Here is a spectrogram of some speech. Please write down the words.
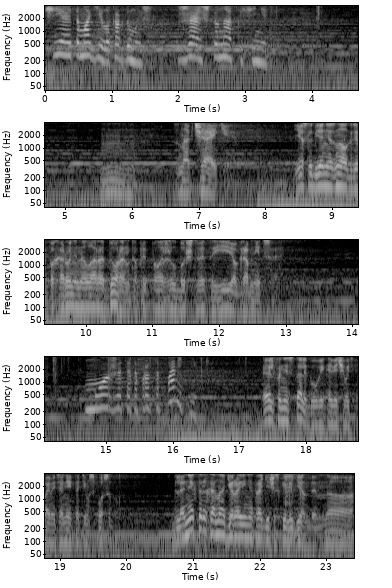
Чья это могила, как думаешь? Жаль, что надписи нет. Знак чайки. Если бы я не знал, где похоронена Лара Доран, то предположил бы, что это ее гробница. Может, это просто памятник? Эльфы не стали бы увековечивать память о ней таким способом. Для некоторых она героиня трагической легенды, но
